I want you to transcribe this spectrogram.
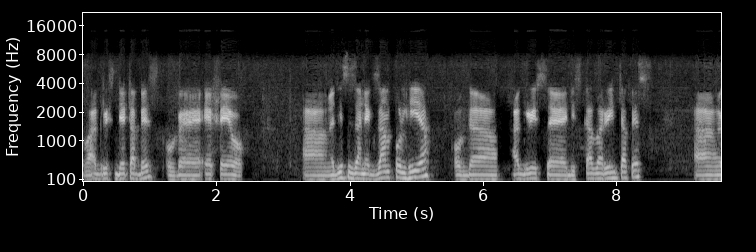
or AGRIS database of uh, FAO. Uh, this is an example here of the AGRIS uh, discovery interface. Uh,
